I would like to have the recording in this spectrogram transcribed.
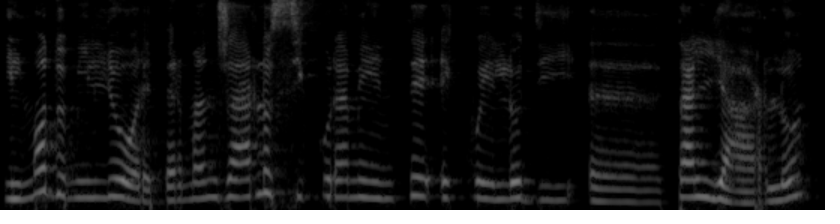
Il modo migliore per mangiarlo sicuramente è quello di, ehm, tagliarlo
